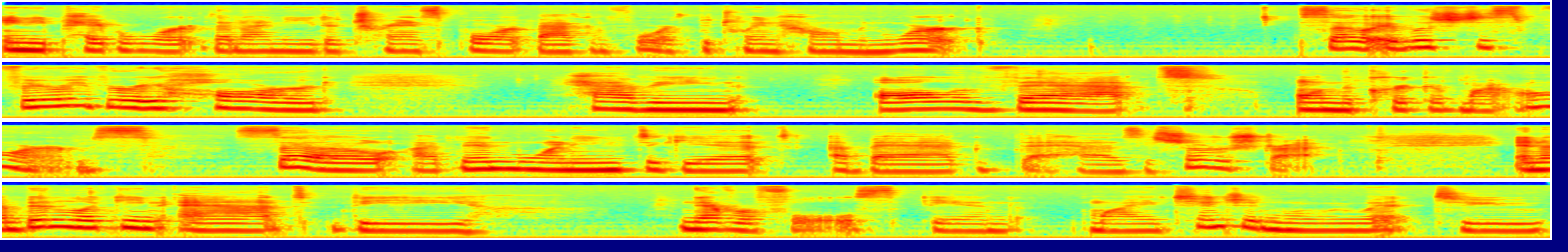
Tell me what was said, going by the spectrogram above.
any paperwork that I need to transport back and forth between home and work. So it was just very very hard having all of that on the crick of my arms. So I've been wanting to get a bag that has a shoulder strap and I've been looking at the Neverfulls and my intention when we went to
